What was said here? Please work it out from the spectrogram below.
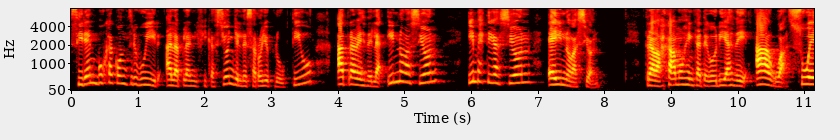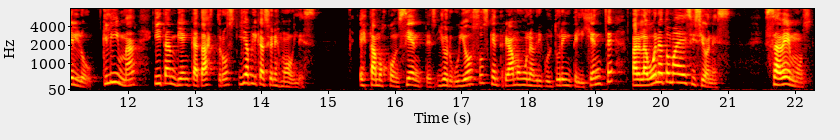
Siren busca contribuir a la planificación y el desarrollo productivo a través de la innovación, investigación e innovación Trabajamos en categorías de agua, suelo, clima y también catastros y aplicaciones móviles. Estamos conscientes y orgullosos que entregamos una agricultura inteligente para la buena toma de decisiones. Sabemos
